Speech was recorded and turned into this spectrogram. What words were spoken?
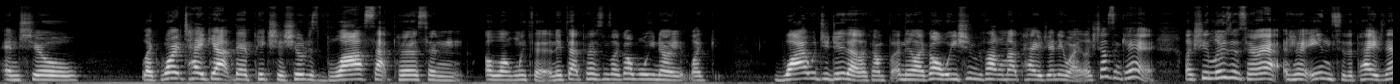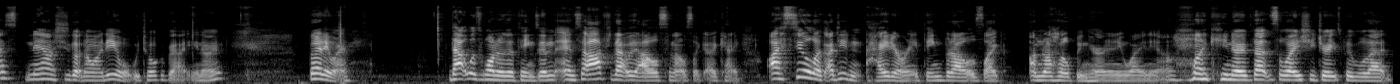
and she'll, like, won't take out their picture. She'll just blast that person along with it. And if that person's like, oh, well, you know, like, why would you do that? Like, I'm, and they're like, oh, well, you shouldn't be following that page anyway. Like, she doesn't care. Like, she loses her out, her ins to the page. Now, now she's got no idea what we talk about, you know? But anyway, that was one of the things. And, and so after that with Alyson, I was like, okay. I still, like, I didn't hate her or anything, but I was like, I'm not helping her in any way now. like, you know, if that's the way she treats people that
